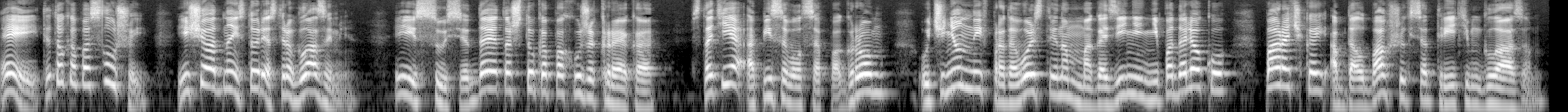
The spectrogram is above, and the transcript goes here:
«Эй, ты только послушай, еще одна история с трехглазыми!» Иисусе, да эта штука похуже крека. В статье описывался погром, учиненный в продовольственном магазине неподалеку парочкой обдолбавшихся третьим глазом.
